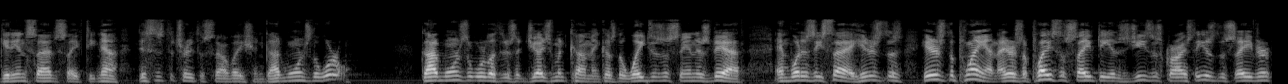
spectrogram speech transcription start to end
Get inside safety. Now, this is the truth of salvation. God warns the world. God warns the world that there's a judgment coming because the wages of sin is death. And what does he say? Here's the, here's the plan. There's a place of safety. It is Jesus Christ. He is the Savior.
